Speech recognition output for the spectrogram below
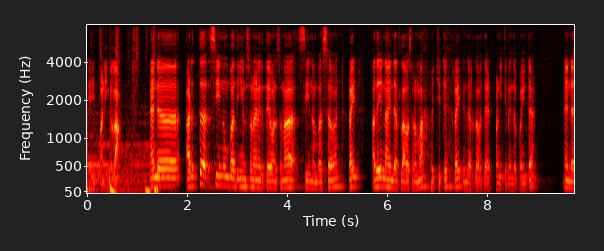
எடிட் பண்ணிக்கலாம். அண்டு அடுத்த சீனும் பார்த்தீங்கன்னு சொன்னால் எனக்கு தேவைன்னு சொன்னால் சீன் நம்பர் செவன் ரைட் அதையும் நான் இந்த இடத்துல அவசரமாக வச்சுட்டு ரைட் இந்த இடத்துல ஆட் பண்ணிக்கிறேன் இந்த பாயிண்ட்டை அண்டு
